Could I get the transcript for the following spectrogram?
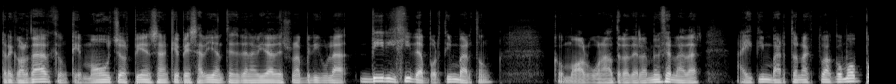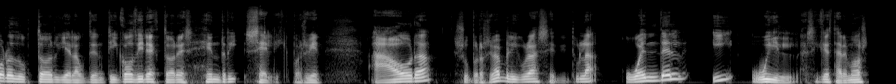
Recordad que aunque muchos piensan que Pesadilla antes de Navidad es una película dirigida por Tim Burton, como alguna otra de las mencionadas, ahí Tim Burton actúa como productor y el auténtico director es Henry Selick. Pues bien, ahora su próxima película se titula Wendell y Will, así que estaremos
